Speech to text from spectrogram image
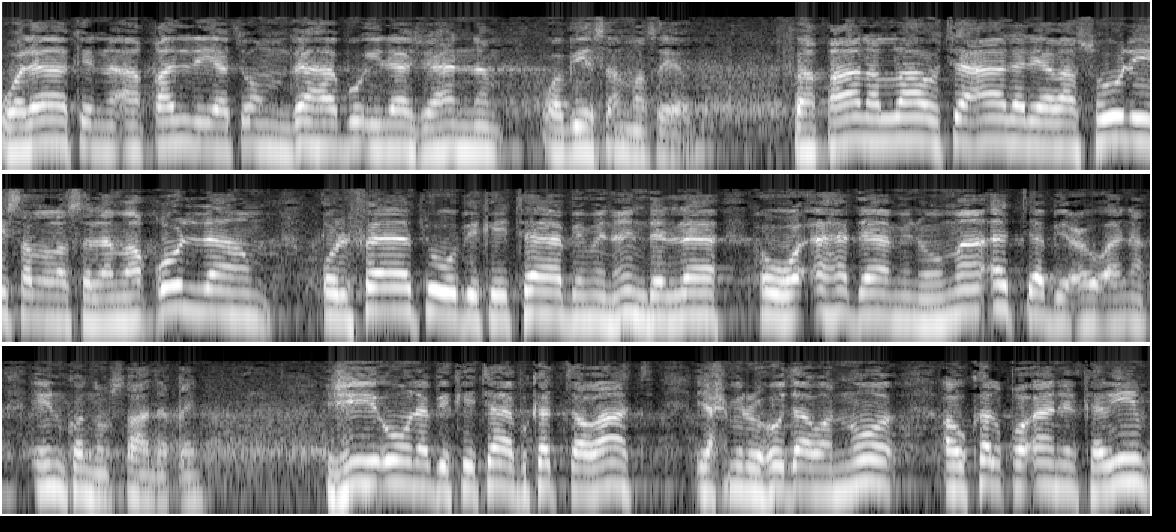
ولكن أقليتهم ذهبوا إلى جهنم وبئس المصير. فقال الله تعالى لرسوله صلى الله عليه وسلم قل لهم قل فاتوا بكتاب من عند الله هو أهدى منه ما أتبعه أنا. إن كنتم صادقين. جيئون بكتاب كالتوراة يحمل الهدى والنور أو كالقرآن الكريم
